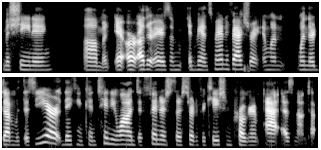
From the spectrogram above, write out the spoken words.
machining, um, or other areas of advanced manufacturing. And when when they're done with this year, they can continue on to finish their certification program at Asnuntuck.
